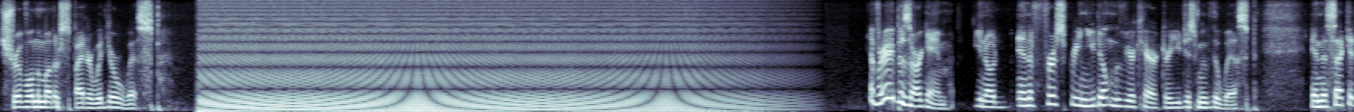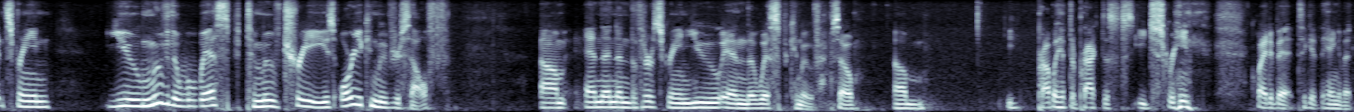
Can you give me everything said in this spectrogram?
shrivel the mother spider with your wisp. A very bizarre game. You know, in the first screen, you don't move your character; you just move the wisp. In the second screen, you move the wisp to move trees, or you can move yourself. Um, and then in the third screen, you and the wisp can move. So um, you probably have to practice each screen quite a bit to get the hang of it.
